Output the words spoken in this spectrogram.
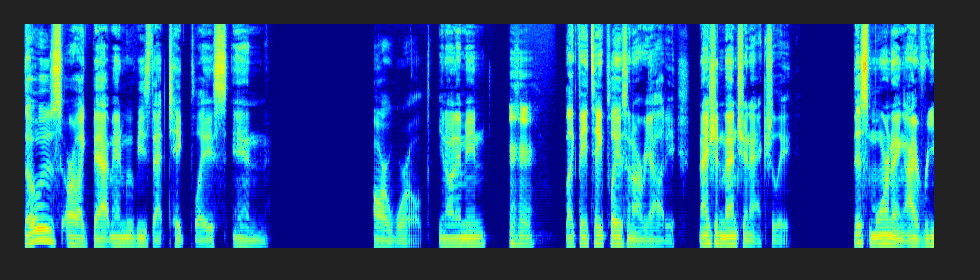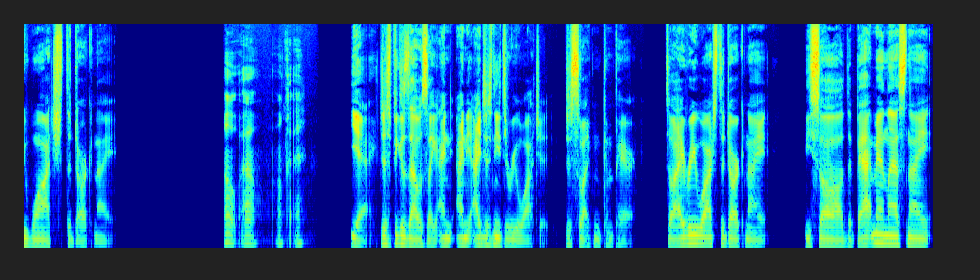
those are like Batman movies that take place in our world. You know what I mean? hmm Like they take place in our reality. And I should mention actually, this morning I rewatched The Dark Knight. Oh wow. Okay. Yeah, just because I was like, I, I I just need to rewatch it just so I can compare. So I rewatched The Dark Knight. We saw the Batman last night,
